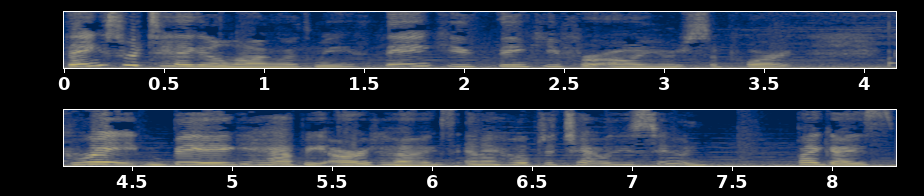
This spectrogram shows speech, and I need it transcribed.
Thanks for tagging along with me. Thank you, thank you for all your support. Great, big, happy art hugs, and I hope to chat with you soon. Bye, guys.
